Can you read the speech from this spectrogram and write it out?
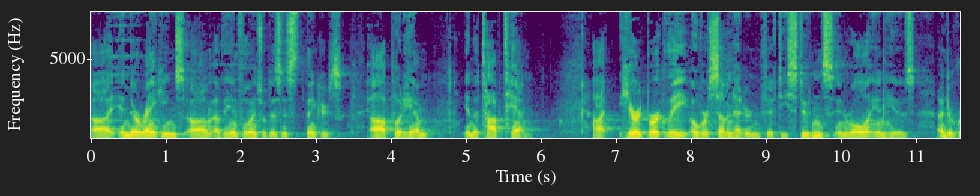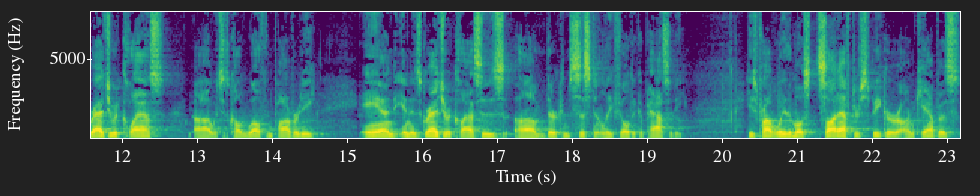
uh, in their rankings um, of the influential business thinkers, uh, put him in the top 10. Uh, here at Berkeley, over 750 students enroll in his undergraduate class, uh, which is called Wealth and Poverty, and in his graduate classes, um, they're consistently filled to capacity. He's probably the most sought after speaker on campus,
